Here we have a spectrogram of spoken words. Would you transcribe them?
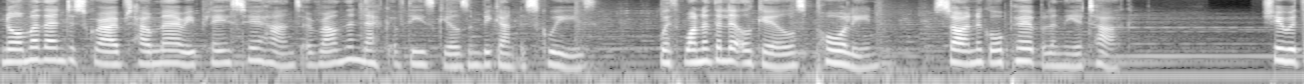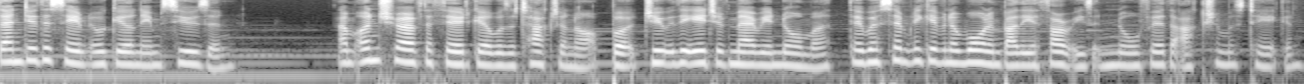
Norma then described how Mary placed her hands around the neck of these girls and began to squeeze, with one of the little girls, Pauline, starting to go purple in the attack. She would then do the same to a girl named Susan. I'm unsure if the third girl was attacked or not, but due to the age of Mary and Norma, they were simply given a warning by the authorities and no further action was taken.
